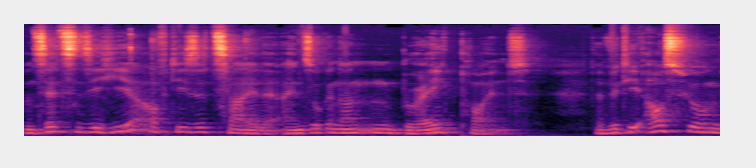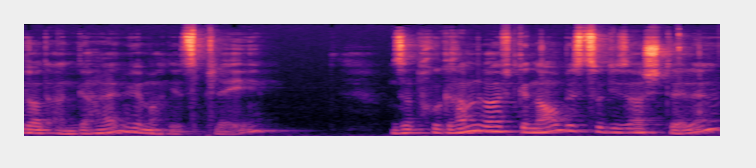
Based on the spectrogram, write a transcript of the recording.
und setzen Sie hier auf diese Zeile einen sogenannten Breakpoint. Dann wird die Ausführung dort angehalten. Wir machen jetzt Play. Unser Programm läuft genau bis zu dieser Stelle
